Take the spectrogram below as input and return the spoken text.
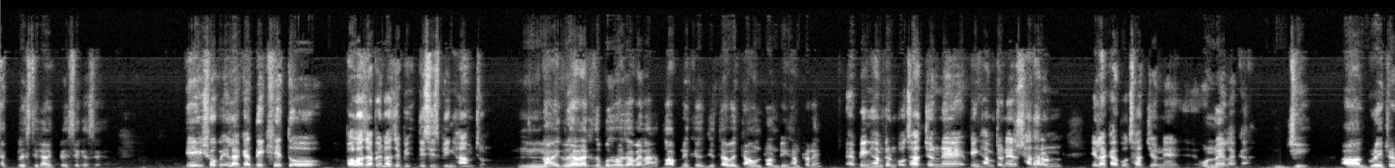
এক প্লেস থেকে আরেক প্লেসে গেছে। এইসব এলাকা দেখে তো বলা যাবে না যে দিস ইজ বিং হামটন না এগুলো এলাকাতে বোঝা যাবে না। তো আপনাকে যেতে হবে ডাউন টাউন বিংহামটনে বিংহামটন বোঝার জন্য বিংহামটনের সাধারণ এলাকা বোঝার জন্য অন্য এলাকা। জি। গ্রেটার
